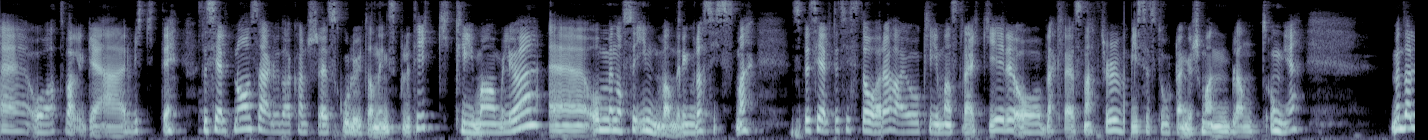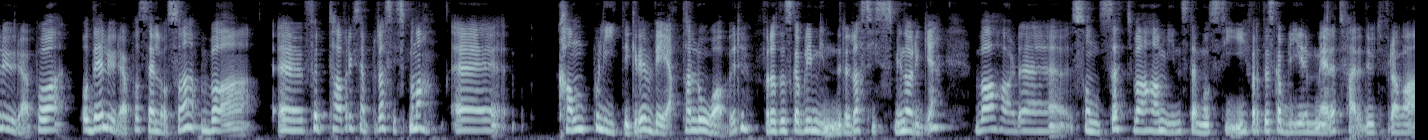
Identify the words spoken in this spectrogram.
eh, og at valget er viktig. Spesielt nå så er det jo da kanskje skole- og utdanningspolitikk, klima og miljø, eh, men også innvandring og rasisme. Spesielt det siste året har jo klimastreiker og Black Lives Matter vist et stort engasjement blant unge. Men da lurer jeg på, og det lurer jeg på selv også, hva eh, for, Ta f.eks. rasisme. da. Kan politikere vedta lover for at det skal bli mindre rasisme i Norge? Hva har det sånn sett, hva har min stemme å si for at det skal bli mer rettferdig ut fra hva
